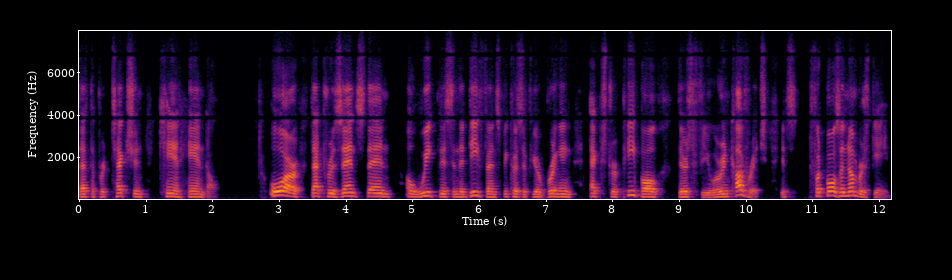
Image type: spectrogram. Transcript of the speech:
that the protection can't handle, or that presents then a weakness in the defense because if you're bringing extra people, there's fewer in coverage. It's football's a numbers game.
